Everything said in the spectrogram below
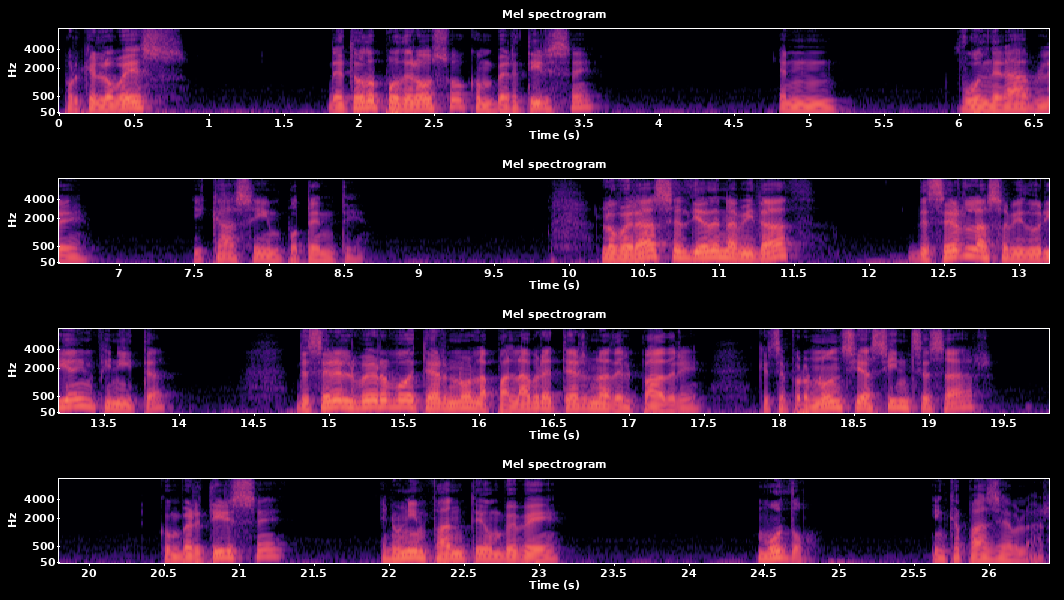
Porque lo ves de todopoderoso convertirse en vulnerable y casi impotente. Lo verás el día de Navidad, de ser la sabiduría infinita, de ser el Verbo eterno, la palabra eterna del Padre, que se pronuncia sin cesar, convertirse en un infante, un bebé, mudo, incapaz de hablar.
